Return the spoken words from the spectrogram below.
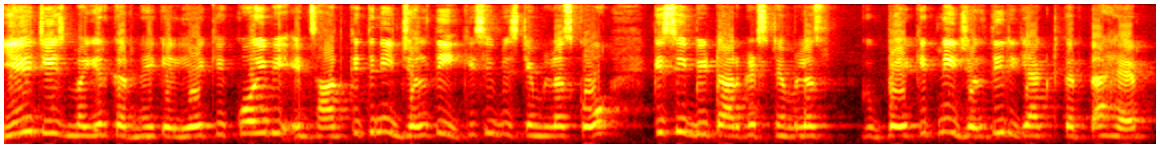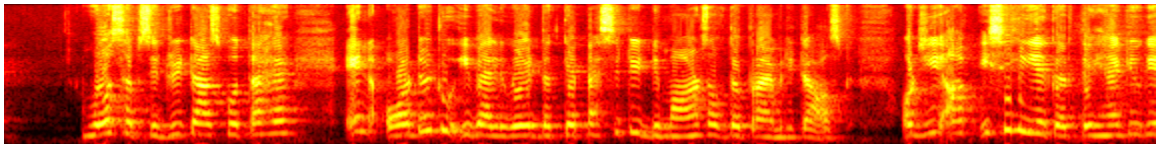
ये चीज़ मैयर करने के लिए कि कोई भी इंसान कितनी जल्दी किसी भी स्टिमुलस को, किसी भी टारगेट स्टिमुलस पे कितनी जल्दी रिएक्ट करता है, वो सब्सिडरी टास्क होता है in order to evaluate the capacity demands of the primary task और ये आप इसीलिए करते हैं क्योंकि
